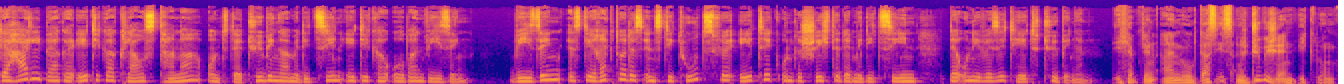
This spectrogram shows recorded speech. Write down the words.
Der Heidelberger Ethiker Klaus Tanner und der Tübinger Medizinethiker Urban Wiesing. Wiesing ist Direktor des Instituts für Ethik und Geschichte der Medizin der Universität Tübingen. Ich habe den Eindruck, das ist eine typische Entwicklung.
